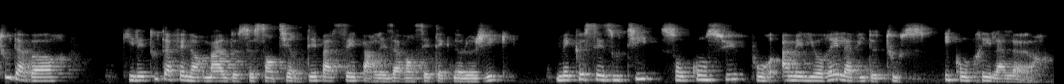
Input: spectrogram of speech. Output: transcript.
tout d'abord qu'il est tout à fait normal de se sentir dépassé par les avancées technologiques, mais que ces outils sont conçus pour améliorer la vie de tous, y compris la leur.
